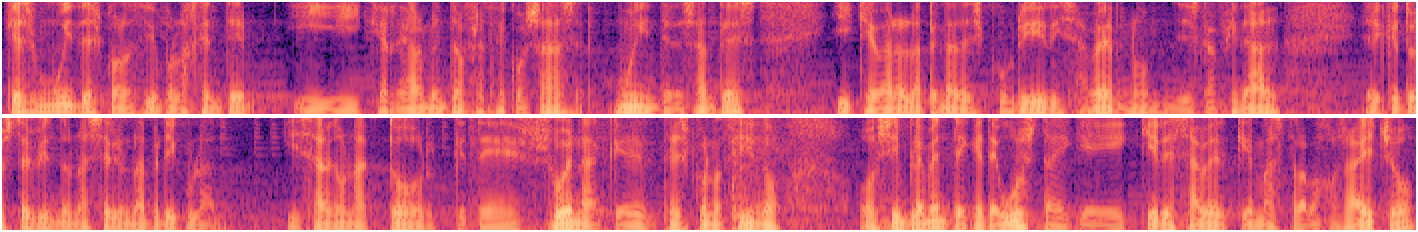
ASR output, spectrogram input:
que es muy desconocido por la gente y que realmente ofrece cosas muy interesantes y que vale la pena descubrir y saber, ¿no? Y es que al final el que tú estés viendo una serie una película y salga un actor que te suena, que te es conocido o simplemente que te gusta y que quieres saber qué más trabajos ha hecho,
